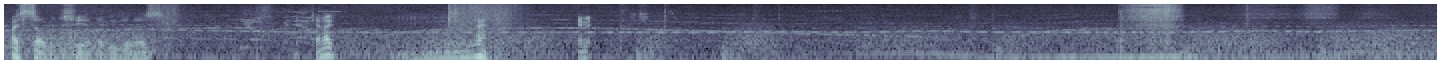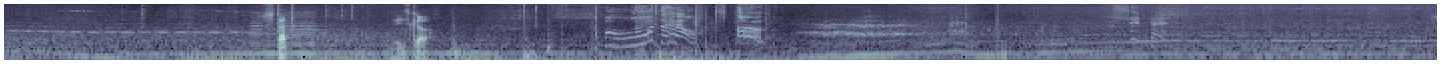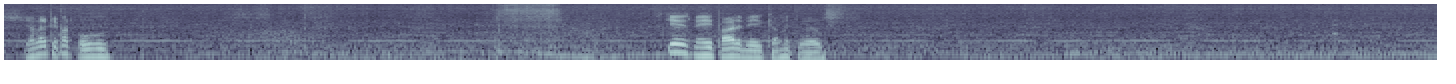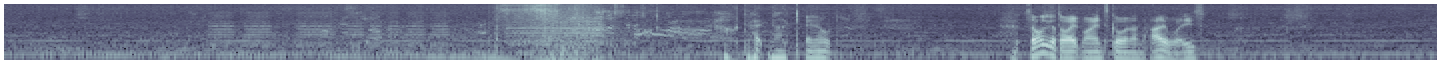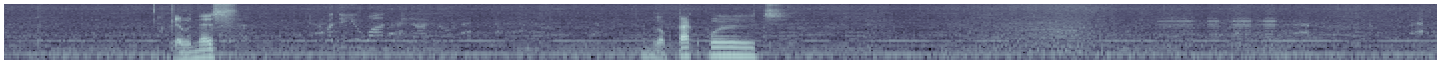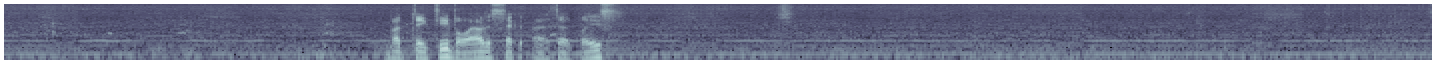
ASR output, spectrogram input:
I still would cheat if I could do this. Can I? Your. Excuse me, pardon me, coming through. How did that not count? Someone's got the right minds going on the highways. Doing this. What do you want, Milano? Go backwards. About to take T-Boy out of second, uh, third place.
